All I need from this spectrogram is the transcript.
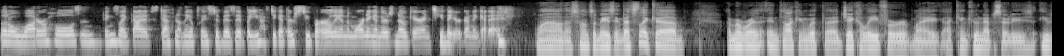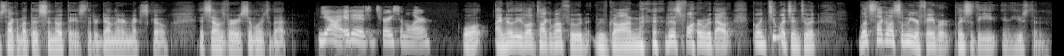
little water holes and things like that, it's definitely a place to visit. But you have to get there super early in the morning, and there's no guarantee that you're going to get it. Wow, that sounds amazing. That's like uh, I remember in, in talking with uh, Jake Ali for my uh, Cancun episode. He's, he was talking about the cenotes that are down there in Mexico. It sounds very similar to that. Yeah, it is. It's very similar. Well, I know that you love talking about food. We've gone this far without going too much into it. Let's talk about some of your favorite places to eat in Houston.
